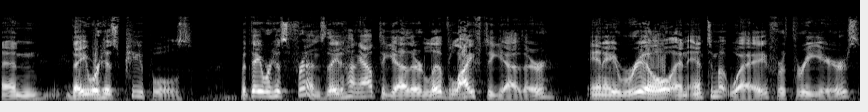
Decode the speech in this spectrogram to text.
and they were his pupils. But they were his friends. They'd hung out together, lived life together in a real and intimate way for three years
